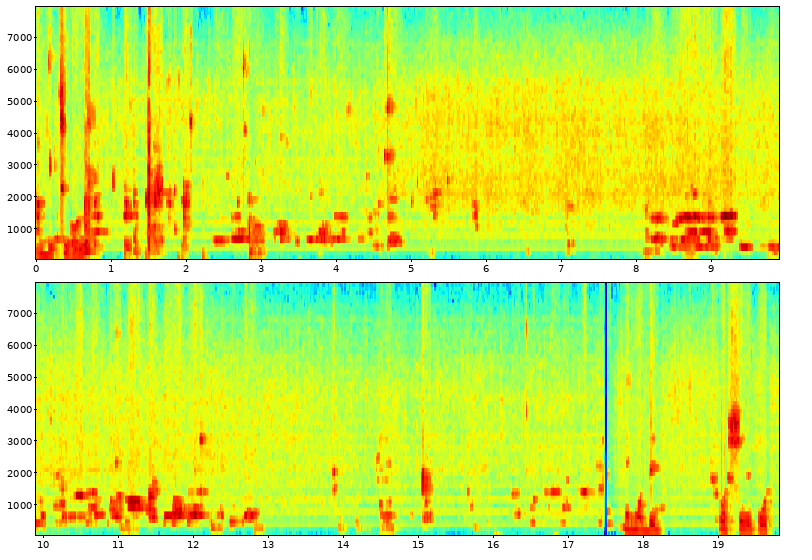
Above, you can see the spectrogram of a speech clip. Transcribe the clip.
আর দিচ্ছি হলুদ এর মধ্যে সর্ষে, পোস্ত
